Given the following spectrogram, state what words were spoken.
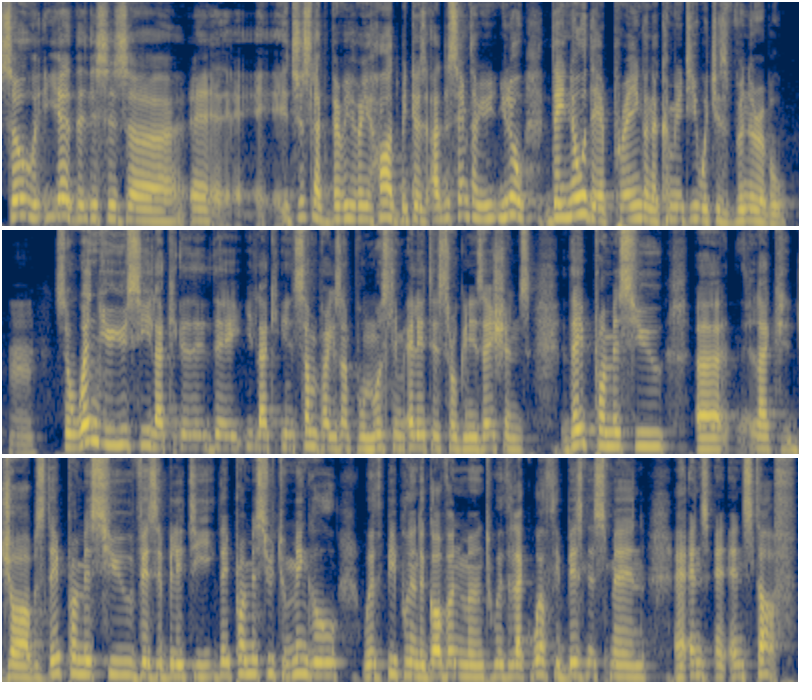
So yeah, this is uh, it's just like very very hard because at the same time you, you know they know they're preying on a community which is vulnerable. Mm. So when you, you see like uh, they like in some for example Muslim elitist organizations they promise you uh, like jobs they promise you visibility they promise you to mingle with people in the government with like wealthy businessmen and and, and stuff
